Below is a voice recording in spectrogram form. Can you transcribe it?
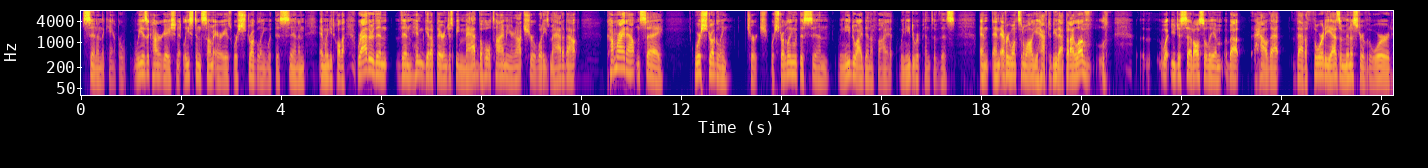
sin in the camp, or we as a congregation, at least in some areas, we're struggling with this sin, and and we need to call that rather than than him get up there and just be mad the whole time, and you're not sure what he's mad about. Come right out and say, we're struggling, church. We're struggling with this sin. We need to identify it. We need to repent of this, and and every once in a while you have to do that. But I love what you just said, also, Liam, about how that that authority as a minister of the word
